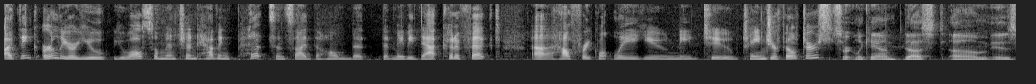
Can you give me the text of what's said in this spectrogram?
I think earlier you you also mentioned having pets inside the home that that maybe that could affect uh, how frequently you need to change your filters. certainly can. Dust um, is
